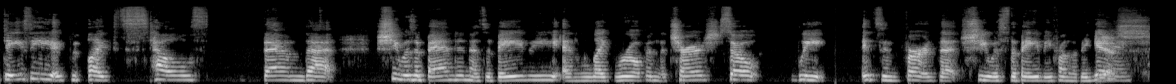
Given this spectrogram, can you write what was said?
Daisy like tells them that she was abandoned as a baby and like grew up in the church. So we it's inferred that she was the baby from the beginning. yes,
